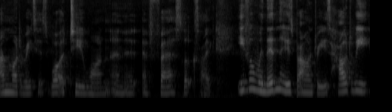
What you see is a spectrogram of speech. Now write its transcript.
and moderators what a 2 1 and a, a first looks like. Even within those boundaries, how do we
